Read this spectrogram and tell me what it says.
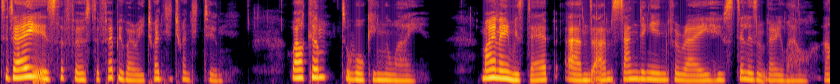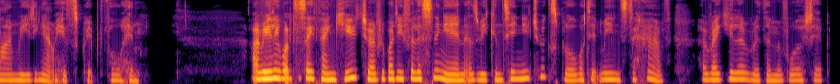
Today is the 1st of February 2022. Welcome to Walking the Way. My name is Deb and I'm standing in for Ray, who still isn't very well, and I'm reading out his script for him. I really want to say thank you to everybody for listening in as we continue to explore what it means to have a regular rhythm of worship.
